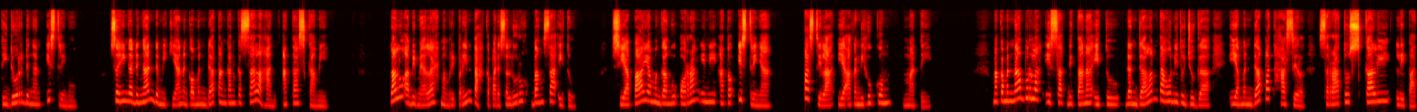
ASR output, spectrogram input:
tidur dengan istrimu, sehingga dengan demikian engkau mendatangkan kesalahan atas kami. Lalu Abimelech memberi perintah kepada seluruh bangsa itu, Siapa yang mengganggu orang ini atau istrinya, pastilah ia akan dihukum mati. Maka menaburlah Ishak di tanah itu, dan dalam tahun itu juga ia mendapat hasil seratus kali lipat.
